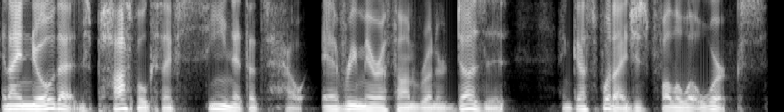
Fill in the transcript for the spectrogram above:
And I know that is possible because I've seen it. That's how every marathon runner does it. And guess what? I just follow what works.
